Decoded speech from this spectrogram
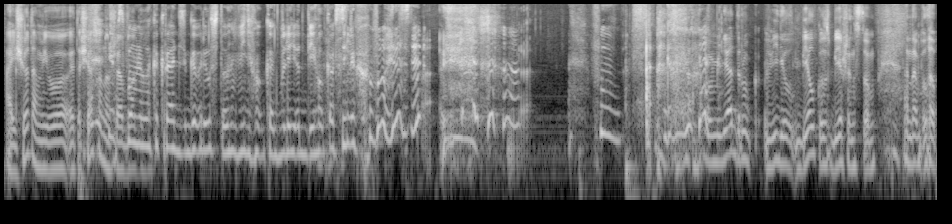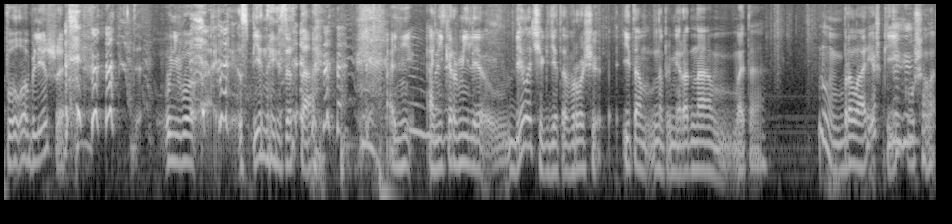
А еще там его, это сейчас он уже Я вспомнила, как Ради говорил, что он видел, как блюет белка в сельхозе. Фу. У меня друг видел белку с бешенством. Она была полуоблезшая. У него э, с пеной изо рта. Они, они кормили белочек где-то в роще. И там, например, одна это, ну, брала орешки и кушала.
